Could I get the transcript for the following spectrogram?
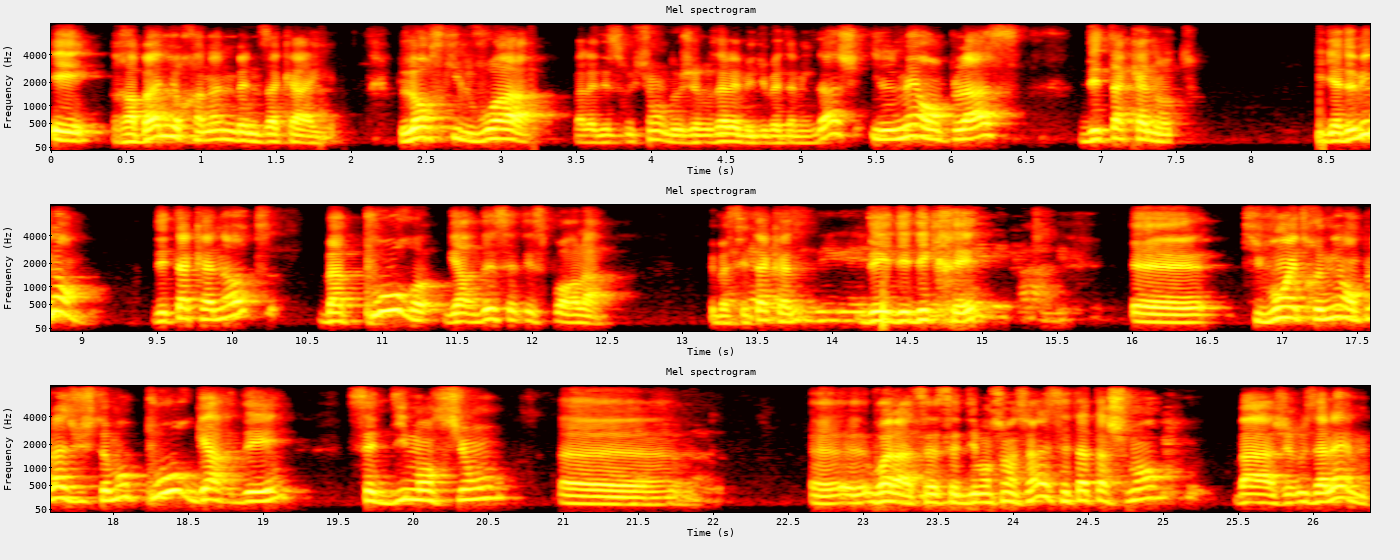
Et Rabban Yochanan ben Zakkai, lorsqu'il voit bah, la destruction de Jérusalem et du Beth Amikdash, il met en place des takanot. Il y a 2000 ans. Des takanot bah, pour garder cet espoir-là. Et ben, ces takanot, des, des décrets euh, qui vont être mis en place justement pour garder cette dimension, euh, euh, voilà, cette cette dimension nationale, cet attachement bah, à Jérusalem.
